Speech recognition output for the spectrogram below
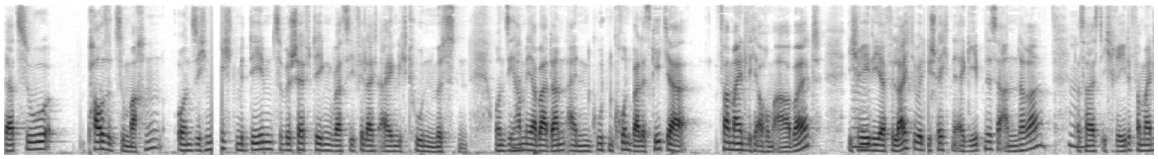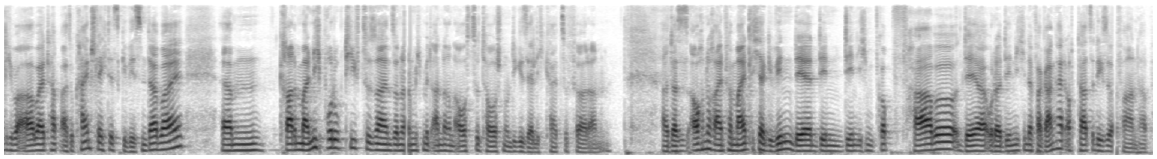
dazu, Pause zu machen und sich nicht mit dem zu beschäftigen, was sie vielleicht eigentlich tun müssten. Und sie haben ja aber dann einen guten Grund, weil es geht ja vermeintlich auch um Arbeit. Ich mhm. rede ja vielleicht über die schlechten Ergebnisse anderer. Das mhm. heißt, ich rede vermeintlich über Arbeit, habe also kein schlechtes Gewissen dabei, ähm, gerade mal nicht produktiv zu sein, sondern mich mit anderen auszutauschen und die Geselligkeit zu fördern. Also das ist auch noch ein vermeintlicher Gewinn, der, den, den ich im Kopf habe, der oder den ich in der Vergangenheit auch tatsächlich so erfahren habe.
